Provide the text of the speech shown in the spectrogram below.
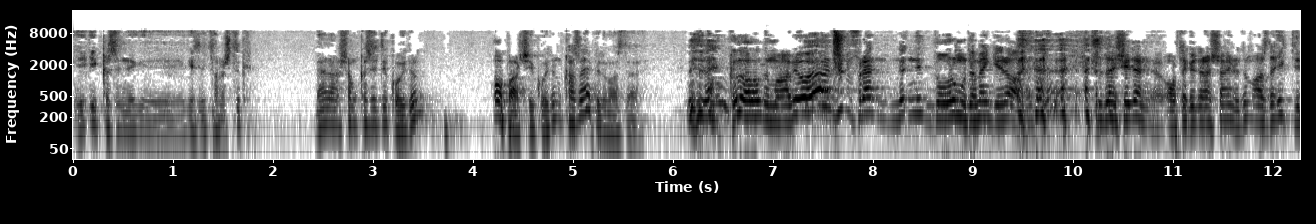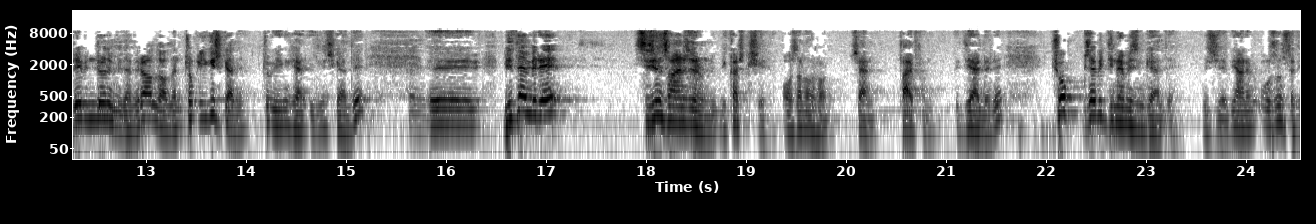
Ee, ilk kasetini e, getirdi tanıştık. Ben akşam kaseti koydum. O parçayı koydum. Kaza yapıyordum az daha. Neden? Kıl oldum abi. Şu fren ne, ne, doğru mu demen geri aldım. Şuradan şeyden Ortaköy'den aşağı iniyordum. Az da ilk direğe bindiriyordum birdenbire. Allah Allah. Çok ilginç geldi. Çok ilginç, ilginç geldi. Ee, birdenbire sizin sayenizde önemli birkaç kişi. Ozan Orhon, sen, Tayfun, diğerleri. Çok güzel bir dinamizm geldi müziğe. Yani uzun süre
